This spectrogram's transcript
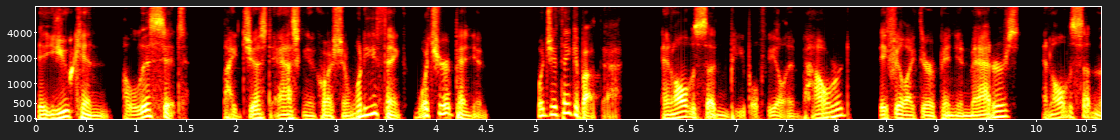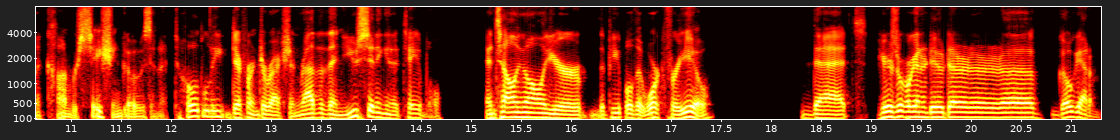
that you can elicit by just asking a question. What do you think? What's your opinion? what do you think about that? And all of a sudden, people feel empowered. They feel like their opinion matters. And all of a sudden, the conversation goes in a totally different direction rather than you sitting at a table and telling all your the people that work for you that here's what we're going to do. Da, da, da, go get them.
